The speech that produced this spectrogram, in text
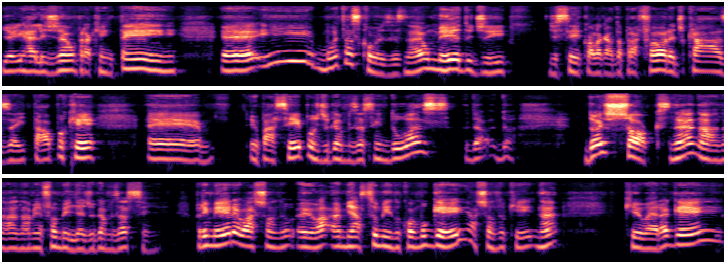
e aí religião para quem tem, é, e muitas coisas, né? O medo de, de ser colocada para fora de casa e tal, porque é, eu passei por, digamos assim, duas, dois choques, né, na, na, na minha família, digamos assim. Primeiro, eu achando, eu me assumindo como gay, achando que, né, que eu era gay.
